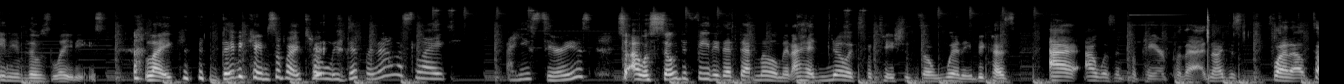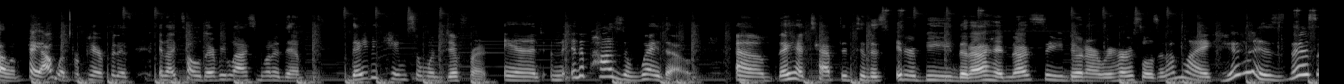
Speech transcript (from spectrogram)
any of those ladies. Like they became somebody totally different. And I was like, are you serious? So I was so defeated at that moment. I had no expectations on winning because I, I wasn't prepared for that. And I just flat out tell them, hey, I wasn't prepared for this. And I told every last one of them, they became someone different and in, a positive way though um, they had tapped into this inner being that I had not seen during our rehearsals, and I'm like, "Who is this?"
